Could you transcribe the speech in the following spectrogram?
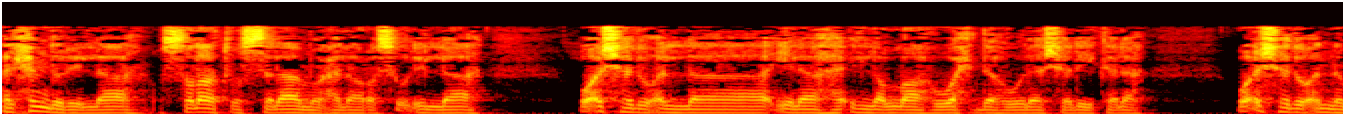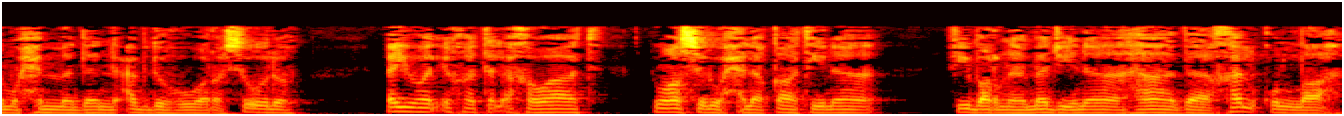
الحمد لله والصلاة والسلام على رسول الله وأشهد أن لا إله إلا الله وحده لا شريك له وأشهد أن محمدا عبده ورسوله. أيها الإخوة الأخوات نواصل حلقاتنا في برنامجنا هذا خلق الله.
